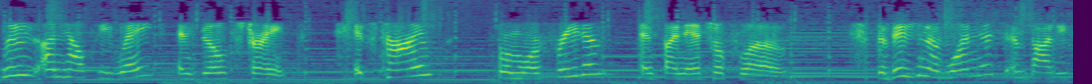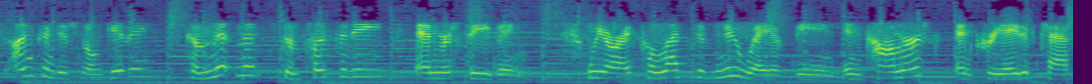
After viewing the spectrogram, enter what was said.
lose unhealthy weight, and build strength. It's time for more freedom and financial flow. The vision of oneness embodies unconditional giving, commitment, simplicity, and receiving. We are a collective new way of being in commerce and creative cash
